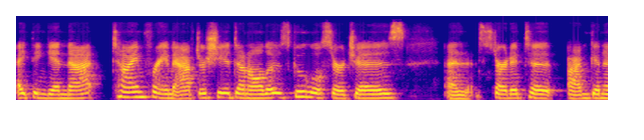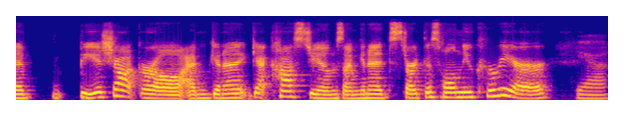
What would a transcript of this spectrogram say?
I think in that time frame after she had done all those Google searches and started to, I'm gonna be a shot girl, I'm gonna get costumes, I'm gonna start this whole new career. Yeah.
